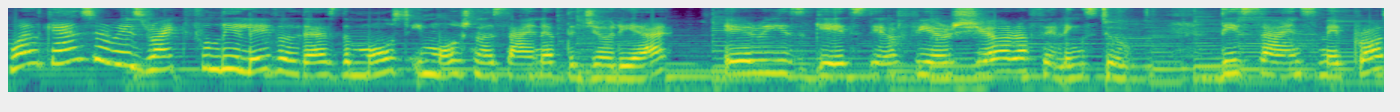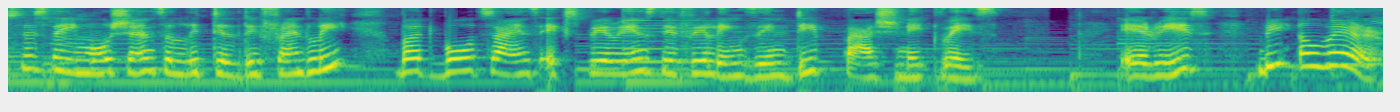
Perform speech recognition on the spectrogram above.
While Cancer is rightfully labeled as the most emotional sign of the zodiac, Aries gets their fair share of feelings too. These signs may process the emotions a little differently, but both signs experience their feelings in deep, passionate ways. Aries, be aware.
